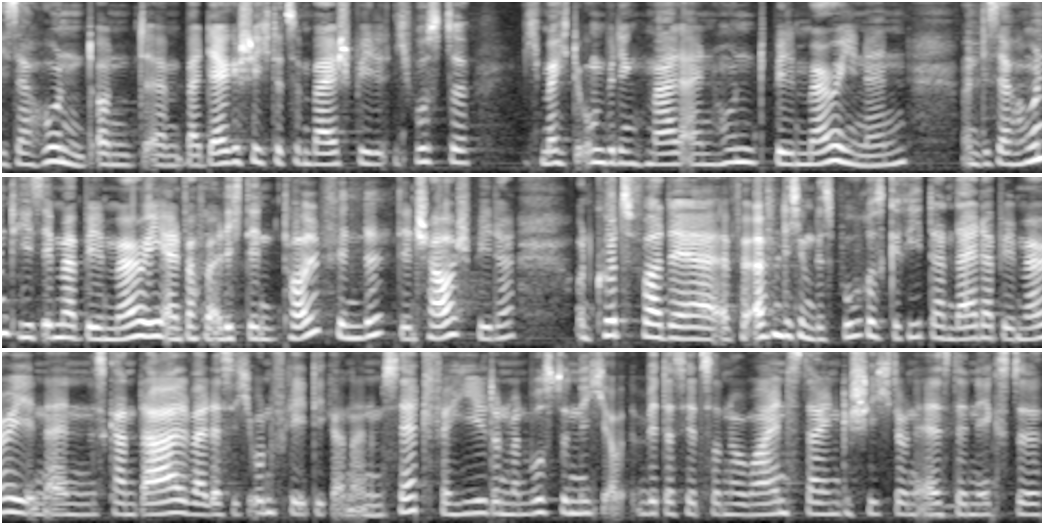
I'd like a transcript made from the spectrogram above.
dieser Hund. Und ähm, bei der Geschichte zum Beispiel, ich wusste, ich möchte unbedingt mal einen Hund Bill Murray nennen. Und dieser Hund hieß immer Bill Murray, einfach weil ich den toll finde, den Schauspieler. Und kurz vor der Veröffentlichung des Buches geriet dann leider Bill Murray in einen Skandal, weil er sich unflätig an einem Set verhielt und man wusste nicht, wird das jetzt so eine Weinstein-Geschichte und er ist der nächste.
